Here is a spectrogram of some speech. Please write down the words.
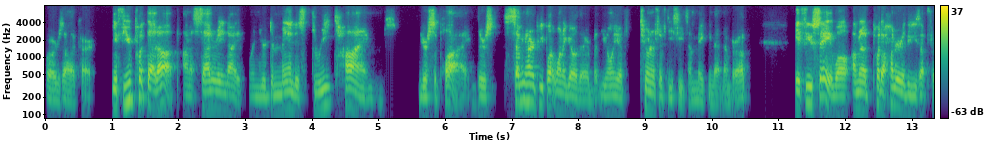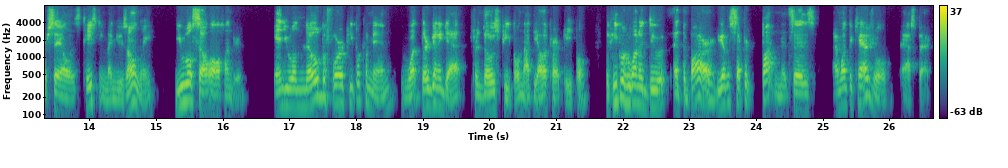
orders a la carte. If you put that up on a Saturday night when your demand is three times your supply, there's 700 people that want to go there, but you only have 250 seats. I'm making that number up. If you say, well, I'm going to put 100 of these up for sale as tasting menus only, you will sell all 100. And you will know before people come in what they're going to get for those people, not the a la carte people. The people who want to do it at the bar, you have a separate button that says, I want the casual aspect.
